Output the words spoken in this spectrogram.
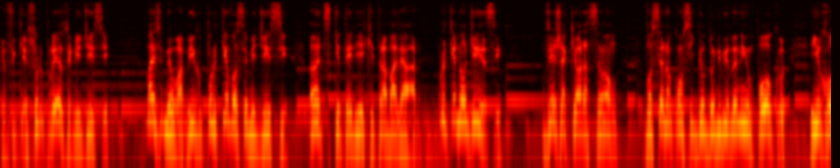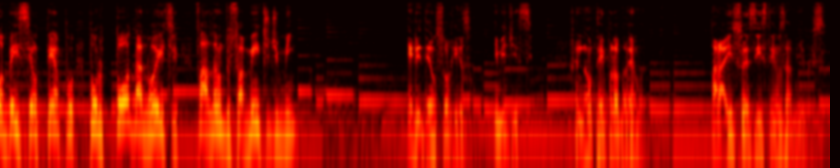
Eu fiquei surpreso. Ele disse: Mas, meu amigo, por que você me disse antes que teria que trabalhar? Por que não disse? Veja que oração. Você não conseguiu dormir nem um pouco e roubei seu tempo por toda a noite falando somente de mim. Ele deu um sorriso e me disse: Não tem problema. Para isso existem os amigos.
